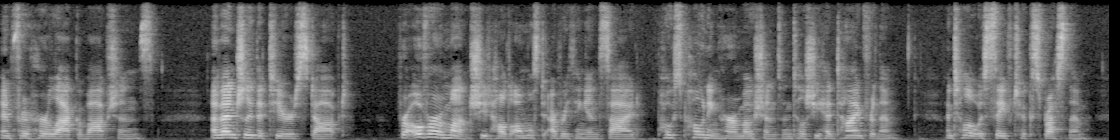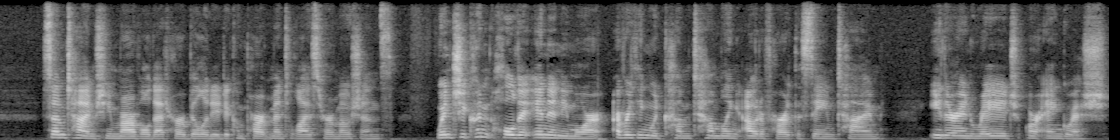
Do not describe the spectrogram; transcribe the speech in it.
and for her lack of options. Eventually, the tears stopped. For over a month, she'd held almost everything inside, postponing her emotions until she had time for them, until it was safe to express them. Sometimes she marveled at her ability to compartmentalize her emotions. When she couldn't hold it in anymore, everything would come tumbling out of her at the same time, either in rage or anguish.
